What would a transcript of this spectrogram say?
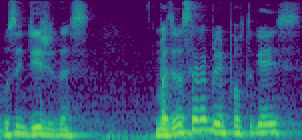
os indígenas. Mas eu celebrei em português.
